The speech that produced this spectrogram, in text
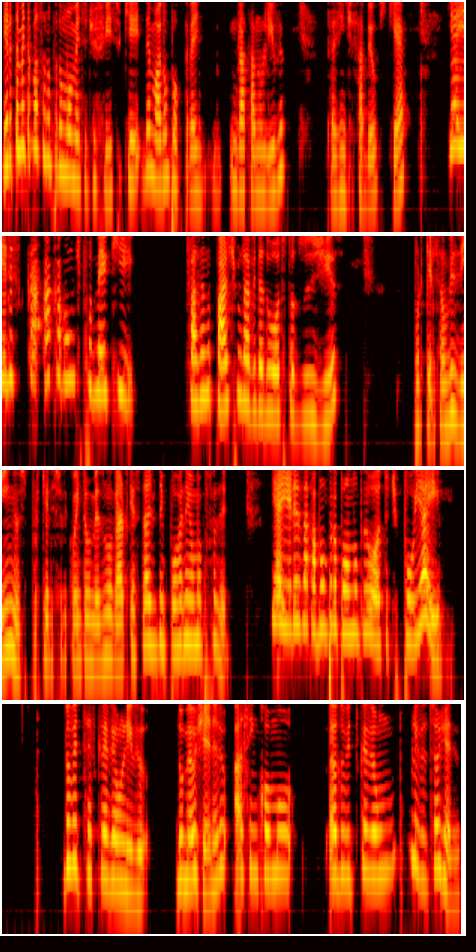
E ele também tá passando por um momento difícil, que demora um pouco para engatar no livro, pra gente saber o que que é. E aí eles acabam, tipo, meio que fazendo parte da vida do outro todos os dias. Porque eles são vizinhos, porque eles frequentam o mesmo lugar, porque a cidade não tem porra nenhuma para fazer. E aí eles acabam propondo um pro outro, tipo, e aí? Duvido você escrever um livro do meu gênero, assim como eu duvido escrever um livro do seu gênero.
